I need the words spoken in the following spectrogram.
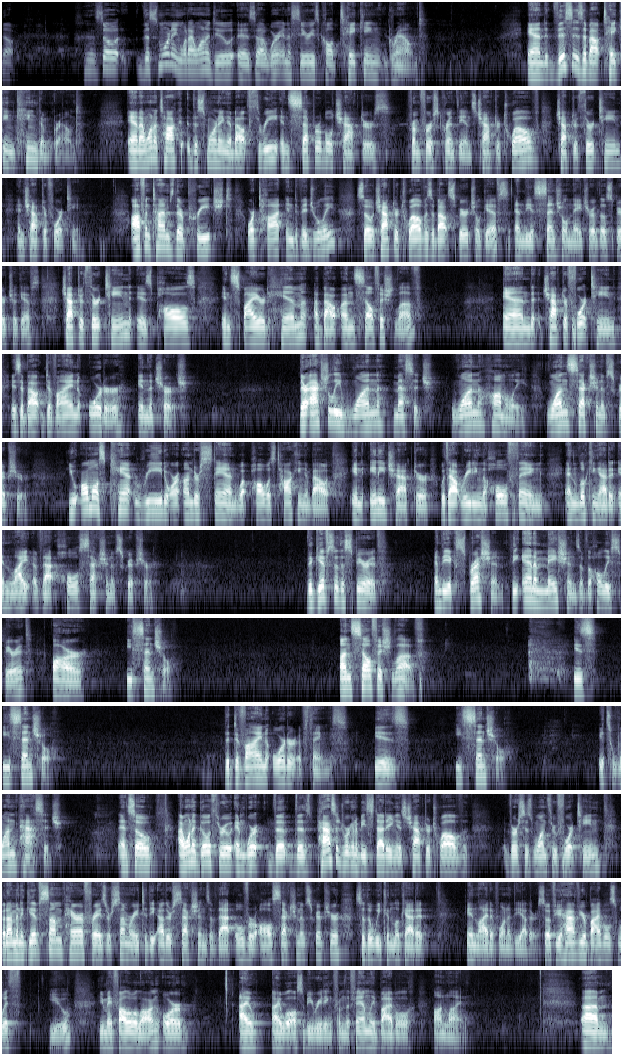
No. So this morning, what I want to do is uh, we're in a series called Taking Ground. And this is about taking kingdom ground. And I want to talk this morning about three inseparable chapters from 1 Corinthians chapter 12, chapter 13, and chapter 14. Oftentimes they're preached or taught individually. So, chapter 12 is about spiritual gifts and the essential nature of those spiritual gifts. Chapter 13 is Paul's inspired hymn about unselfish love. And chapter 14 is about divine order in the church. They're actually one message, one homily, one section of Scripture. You almost can't read or understand what Paul was talking about in any chapter without reading the whole thing and looking at it in light of that whole section of Scripture. The gifts of the Spirit and the expression, the animations of the Holy Spirit are essential. Unselfish love is essential. The divine order of things is essential. It's one passage. And so I want to go through, and we're, the, the passage we're going to be studying is chapter 12, verses 1 through 14. But I'm going to give some paraphrase or summary to the other sections of that overall section of Scripture so that we can look at it in light of one of the other. So if you have your Bibles with you, you may follow along, or I, I will also be reading from the Family Bible online. Um,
